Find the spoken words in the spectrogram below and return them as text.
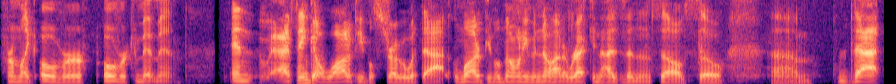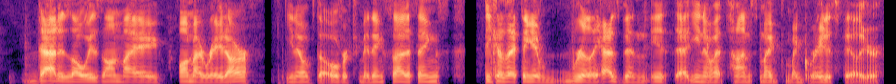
from like over over commitment and I think a lot of people struggle with that. A lot of people don't even know how to recognize it in themselves. So um, that that is always on my on my radar. You know, the overcommitting side of things because I think it really has been it, you know at times my my greatest failure.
